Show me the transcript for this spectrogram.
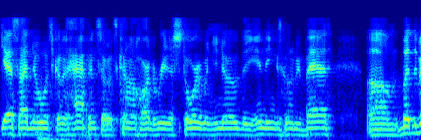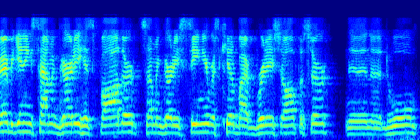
guess I know what's going to happen. So it's kind of hard to read a story when you know the ending is going to be bad. Um, but the very beginning, Simon Girty, his father, Simon Girty Sr., was killed by a British officer in a duel.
